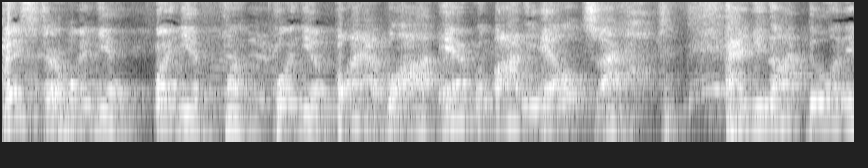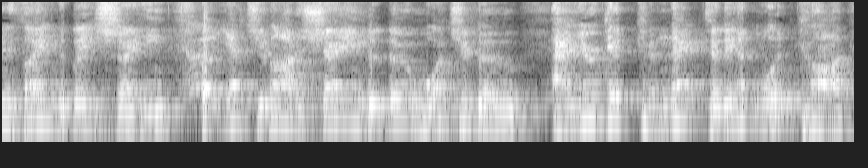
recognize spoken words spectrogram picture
Mister, when you when you when you blah blah everybody else out and you're not doing anything to be seen, but yet you're not ashamed to do what you do, and you get connected in with God,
